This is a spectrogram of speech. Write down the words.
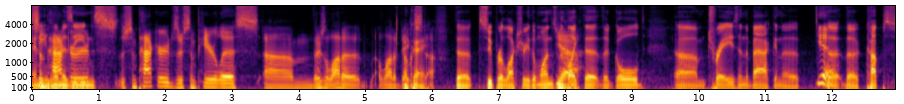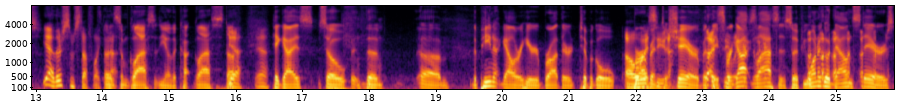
any some limousines? There's some Packards, there's some Peerless. Um, there's a lot of a lot of big okay. stuff. The super luxury, the ones with like the the gold um, trays in the back and the Yeah. the, the cups, Yeah, there's some stuff like uh, that. some glass, you know, the cut glass stuff. Yeah, yeah. Hey guys, so uh, the um, the peanut gallery here brought their typical Oh, bourbon to share, but I they forgot glasses. So if you want to go downstairs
